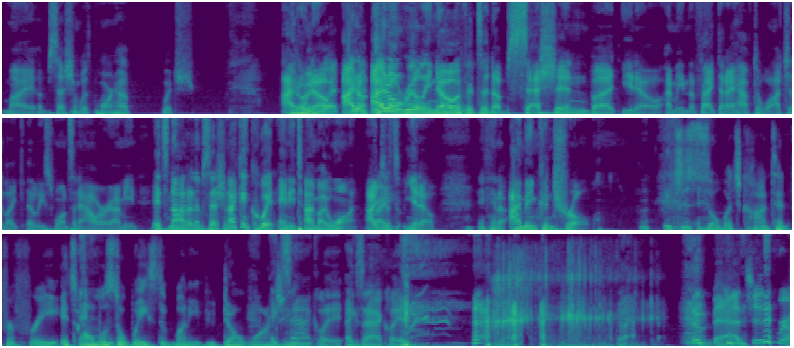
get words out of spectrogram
my obsession with Pornhub, which I don't Wait, know, what? I don't, I don't really know if it's an obsession, but you know, I mean, the fact that I have to watch it like at least once an hour, I mean, it's not an obsession. I can quit anytime I want. I Right. just, you know, you know, I'm in control. It's just so much content for free. It's almost a waste of money if you don't watch Exactly, exactly. it. Imagine, bro.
